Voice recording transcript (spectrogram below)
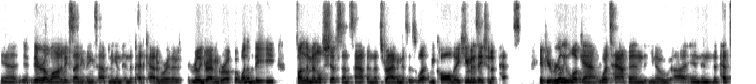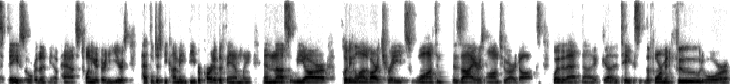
Yeah, there are a lot of exciting things happening in, in the pet category that are really driving growth. But one of the fundamental shifts that's happened that's driving this is what we call the humanization of pets if you really look at what's happened, you know, uh, in in the pet space over the you know past twenty or thirty years, pets have just become a deeper part of the family, and thus we are putting a lot of our traits, wants, and desires onto our dogs. Whether that uh, uh, takes the form in food or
